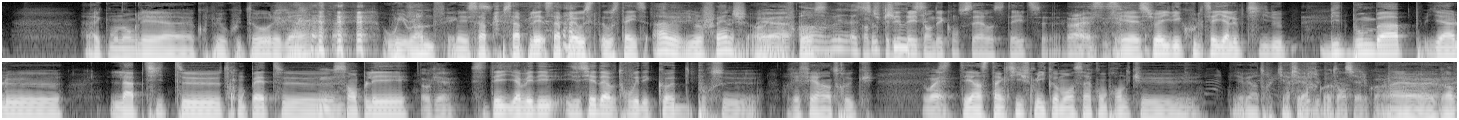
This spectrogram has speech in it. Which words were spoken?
Avec mon anglais euh, coupé au couteau, les gars. We run things. Mais ça, ça plaît, ça plaît aux, aux States. Ah, you're French? Oh, Yeah. of course. Oh, Quand so tu fais cute. des dates dans des concerts aux States, euh, Ouais, c'est ça. Et celui-là, il est cool. Tu sais, il y a le petit le beat boom bap, il y a le la petite euh, trompette euh, Mm. samplée. Ok. C'était, il y avait des, ils essayaient de trouver des codes pour se référer à un truc. Ouais. C'était instinctif, mais ils commençaient à comprendre que il y avait un truc à Il y faire. avait du quoi. potentiel, quoi. Ouais, ouais, grave.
